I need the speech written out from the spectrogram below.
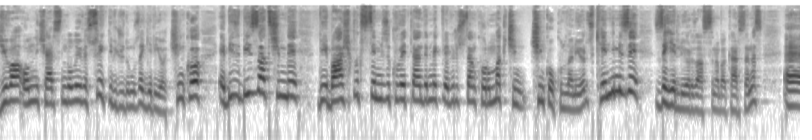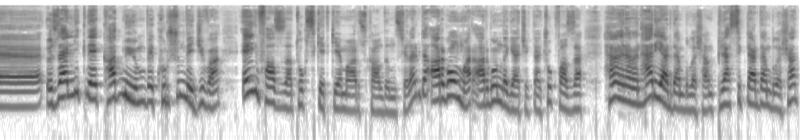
Civa onun içerisinde oluyor ve sürekli vücudumuza giriyor. Çinko e biz bizzat şimdi bir bağışıklık sistemimizi kuvvetlendirmek ve virüsten korunmak için çinko kullanıyoruz. Kendimizi zehirliyoruz aslına bakarsanız. Ee, özellikle kadmiyum ve kurşun ve civa en fazla toksik etkiye maruz kaldığımız şeyler. Bir de argon var. Argon da gerçekten çok fazla hemen hemen her yerden bulaşan, plastiklerden bulaşan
